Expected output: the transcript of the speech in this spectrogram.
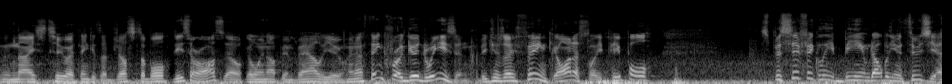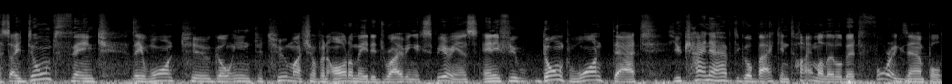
nice too i think it's adjustable these are also going up in value and i think for a good reason because i think honestly people Specifically BMW enthusiasts, I don't think they want to go into too much of an automated driving experience. And if you don't want that, you kind of have to go back in time a little bit. For example,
